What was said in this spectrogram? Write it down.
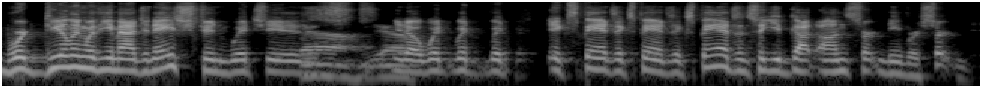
we're dealing with the imagination, which is, yeah, yeah. you know, which, which, which, expands, expands, expands. And so you've got uncertainty versus certainty.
